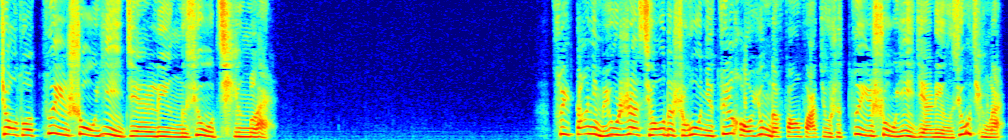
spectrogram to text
叫做最受意见领袖青睐。所以，当你没有热销的时候，你最好用的方法就是最受意见领袖青睐。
